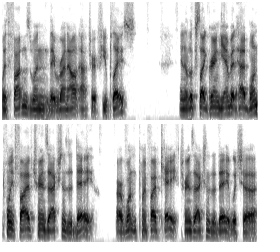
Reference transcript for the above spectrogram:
with funds when they run out after a few plays. And it looks like Grand Gambit had 1.5 transactions a day or 1.5K transactions a day, which uh,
